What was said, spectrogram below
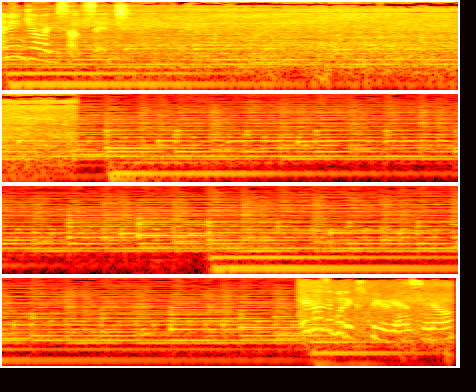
and enjoy the sunset. Good experience, you know,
